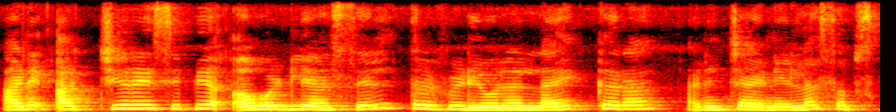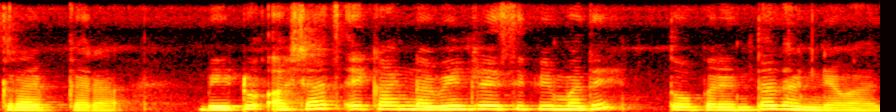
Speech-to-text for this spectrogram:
आणि आजची रेसिपी आवडली असेल तर व्हिडिओला लाईक करा आणि चॅनेलला सबस्क्राईब करा. भेटू अशाच एका नवीन रेसिपीमध्ये तोपर्यंत धन्यवाद.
